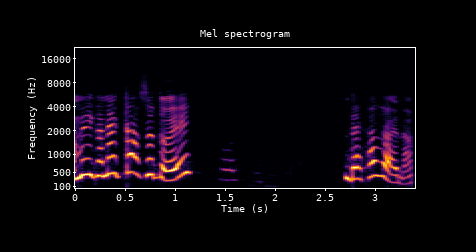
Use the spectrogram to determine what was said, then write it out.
আমি এখানে একটা আছে তো এই? দেখা যায় না।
